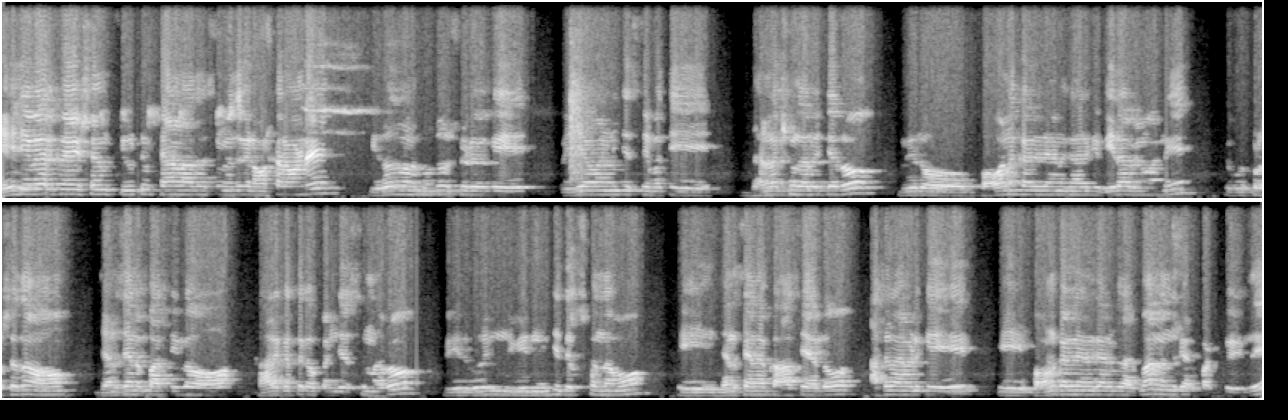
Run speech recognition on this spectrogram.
కేజీవీఆర్ క్రియేషన్స్ యూట్యూబ్ ఛానల్ ఆదర్శించేందుకు నమస్కారం అండి. ఈరోజు మన గుంటూరు స్టూడియోకి విజయవాడ నుంచి శ్రీమతి ధనలక్ష్మి గారు వచ్చారు. వీరు పవన్ కళ్యాణ్ గారికి వీరాభిమాని. ఇప్పుడు ప్రస్తుతం జనసేన పార్టీలో కార్యకర్తగా పనిచేస్తున్నారు. వీరి గురించి వీరి నుంచి తెలుసుకుందాము. ఈ జనసేన యొక్క ఆశయాలు అసలు ఆవిడకి ఈ పవన్ కళ్యాణ్ గారి మీద అభిమానం ఎందుకు ఏర్పడిపోయింది?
